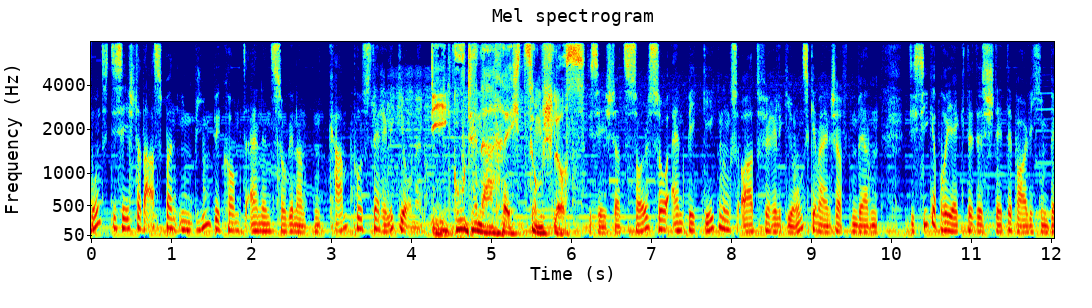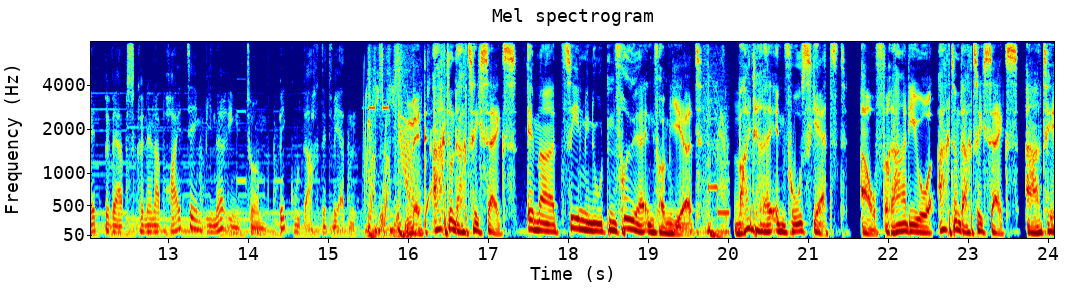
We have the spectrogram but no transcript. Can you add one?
Und die Seestadt Aspern in Wien bekommt einen sogenannten Campus der Religionen. Die gute Nachricht zum Schluss. Die Seestadt soll so ein Begegnungsort für Religionsgemeinschaften werden. Die Siegerprojekte des städtebaulichen Wettbewerbs können ab heute im Wiener Ringturm begutachtet werden. Mit 886 immer 10 Minuten früher informiert. Weitere Infos jetzt auf Radio 886 AT.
